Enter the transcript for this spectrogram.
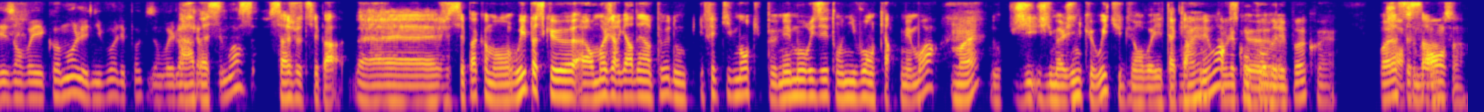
les envoyaient comment les niveaux à l'époque? Ils envoyaient leur Ah carte bah mémoire? ça je ne sais pas. Euh, je sais pas comment. Oui parce que alors moi j'ai regardé un peu donc effectivement tu peux mémoriser ton niveau en carte mémoire. Ouais. Donc j'imagine que oui tu devais envoyer ta carte ouais, mémoire. comme les que- concours de l'époque, ouais. Voilà c'est c'est ça. marrant ça.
